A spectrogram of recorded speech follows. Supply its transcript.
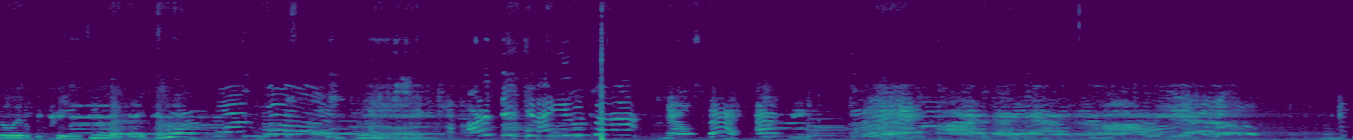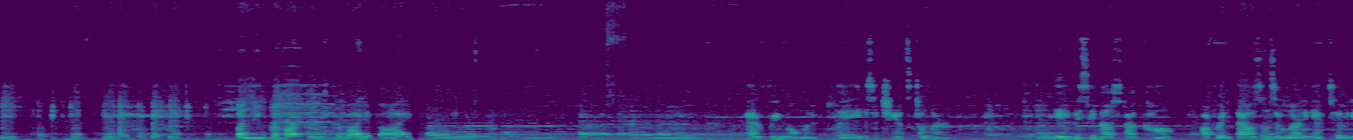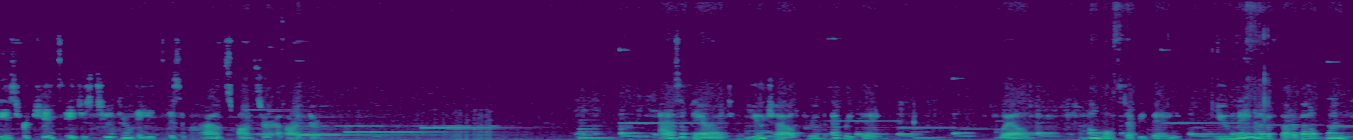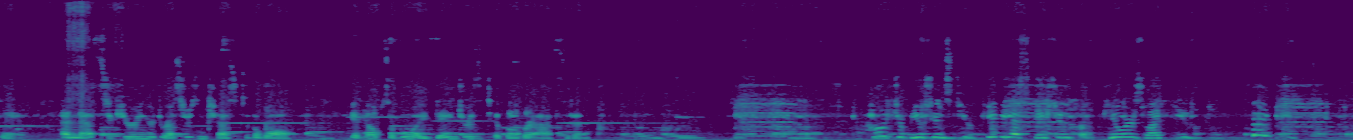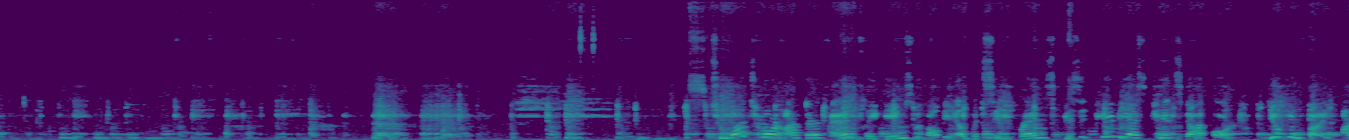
a little bit crazy like I do. One, one, one. Arthur, can I use that? Now that's acting. Funding for Arthur is provided by Every moment of play is a chance to learn. ABCMouse.com, offering thousands of learning activities for kids ages 2 through 8, is a proud sponsor of Arthur. As a parent, you childproof everything. Well, almost everything. You may not have thought about one thing, and that's securing your dressers and chest to the wall. It helps avoid dangerous tip-over accidents. Contributions to your PBS station from viewers like you.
